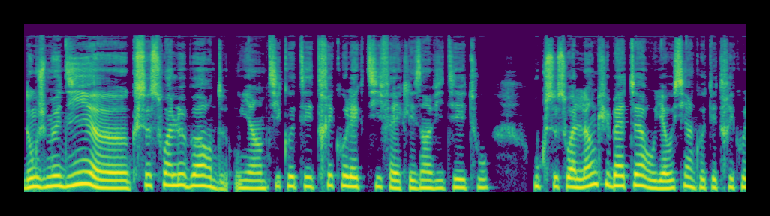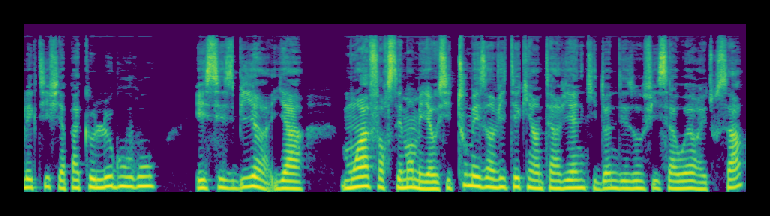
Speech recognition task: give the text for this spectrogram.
Donc, je me dis que ce soit le board, où il y a un petit côté très collectif avec les invités et tout, ou que ce soit l'incubateur où il y a aussi un côté très collectif, il n'y a pas que le gourou et ses sbires, il y a moi forcément, mais il y a aussi tous mes invités qui interviennent, qui donnent des office hours et tout ça.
